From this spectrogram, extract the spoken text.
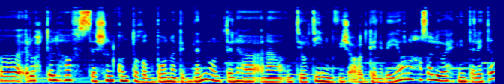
فرحت لها في السيشن كنت غضبانة جدا. قلت لها أنا أنت قلتي إن مفيش أعراض جانبية وأنا حصل لي واحد اتنين تلاتة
